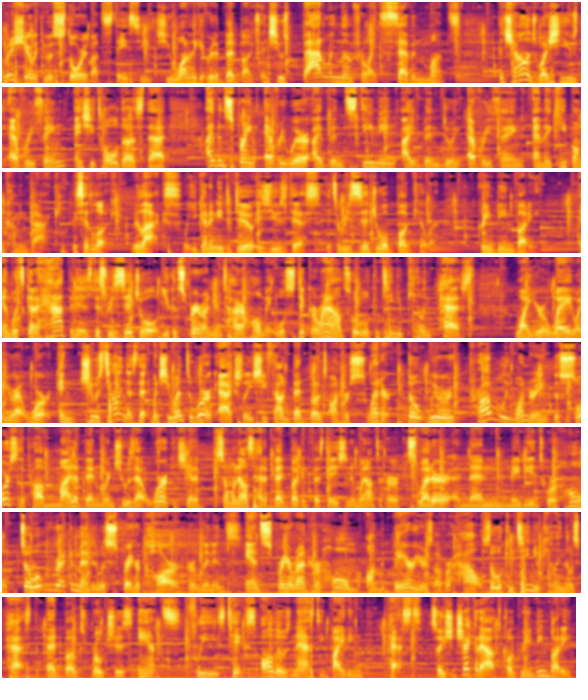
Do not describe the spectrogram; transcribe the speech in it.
I'm going to share with you a story about Stacy. She wanted to get rid of bed bugs and she was battling them for like 7 months. The challenge was she used everything and she told us that I've been spraying everywhere, I've been steaming, I've been doing everything and they keep on coming back. We said, "Look, relax. What you're going to need to do is use this. It's a residual bug killer, Green Bean Buddy." And what's going to happen is this residual, you can spray around your entire home. It will stick around so it will continue killing pests while you're away, while you're at work. And she was telling us that when she went to work, actually, she found bed bugs on her sweater. So we were probably wondering the source of the problem might have been when she was at work and she had a, someone else had a bed bug infestation and went onto her sweater and then maybe into her home. So what we recommended was spray her car, her linens, and spray around her home on the barriers of her house. So we'll continue killing those pests, the bed bugs, roaches, ants, fleas, ticks, all those nasty biting pests. So you should check it out. It's called Green Bean Buddy.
